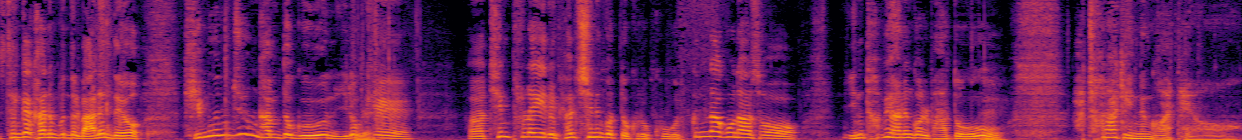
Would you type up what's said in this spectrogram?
생각하는 분들 많은데요. 김은중 감독은 이렇게 네. 아, 팀 플레이를 펼치는 것도 그렇고 끝나고 나서 인터뷰하는 걸 봐도 네. 아, 철학이 있는 것 같아요.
